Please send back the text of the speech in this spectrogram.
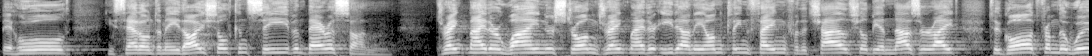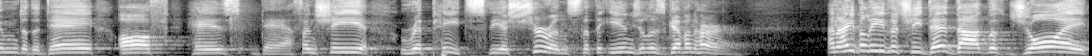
Behold, he said unto me, Thou shalt conceive and bear a son. Drink neither wine nor strong drink, neither eat any unclean thing, for the child shall be a Nazarite to God from the womb to the day of his death. And she repeats the assurance that the angel has given her. And I believe that she did that with joy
